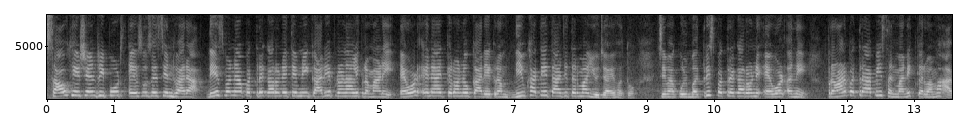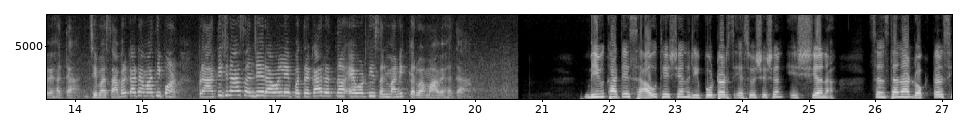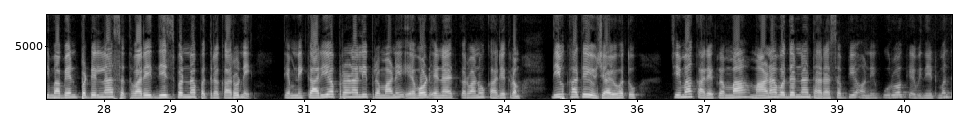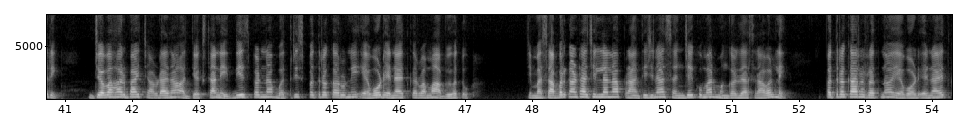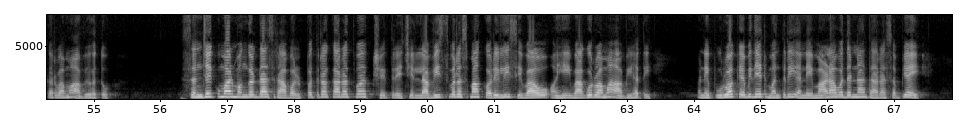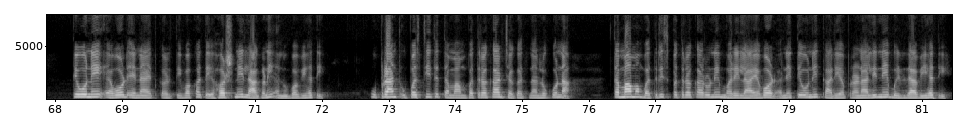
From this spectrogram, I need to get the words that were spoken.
South Asian reports association દ્વારા દેશભરના પત્રકારોને તેમની કાર્યપ્રણાલી પ્રમાણે એવોર્ડ એનાયત કરવાનો કાર્યક્રમ દીવ ખાતે તાજેતરમાં યોજાયો હતો, જેમાં કુલ બત્રીસ પત્રકારોને એવોર્ડ અને પ્રમાણપત્ર આપી સન્માનિત કરવામાં આવ્યા હતા. જેમાં સાબરકાંઠામાંથી પણ પ્રાંતિજના સંજય રાવલને પત્રકાર રત્ન એવોર્ડથી સન્માનિત કરવામાં આવ્યા હતા. દીવ ખાતે સાઉથ એશિયન રિપોર્ટર્સ એસોસિએશન એશિયાના સંસ્થાના ડૉક્ટર સીમાબેન પટેલના સથવારે દેશભરના પત્રકારોને તેમની કાર્યપ્રણાલી પ્રમાણે એવોર્ડ એનાયત કરવાનો કાર્યક્રમ દીવ ખાતે યોજાયો હતો, જેમાં કાર્યક્રમમાં માણાવદરના ધારાસભ્ય અને પૂર્વ કેબિનેટ મંત્રી જવાહરભાઈ ચાવડાના અધ્યક્ષસ્થાને દેશભરના બત્રીસ પત્રકારોને એવોર્ડ એનાયત કરવામાં આવ્યો હતો, જેમાં સાબરકાંઠા જિલ્લાના પ્રાંતિજના સંજયકુમાર મંગળદાસ રાવલને પત્રકાર રત્ન એવોર્ડ એનાયત કરવામાં આવ્યો હતો. સંજયકુમાર મંગળદાસ રાવલ પત્રકારત્વ ક્ષેત્રે છેલ્લા વીસ વર્ષમાં કરેલી સેવાઓ અહીં વાગોરવામાં આવી હતી અને પૂર્વ કેબિનેટ મંત્રી અને માણાવદરના ધારાસભ્યએ તેઓને એવોર્ડ એનાયત કરતી વખતે હર્ષની લાગણી અનુભવી હતી. ઉપરાંત ઉપસ્થિત તમામ પત્રકાર જગતના લોકોના તમામ બત્રીસ પત્રકારોને મળેલા એવોર્ડ અને તેઓની કાર્યપ્રણાલીને બિરદાવી હતી.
